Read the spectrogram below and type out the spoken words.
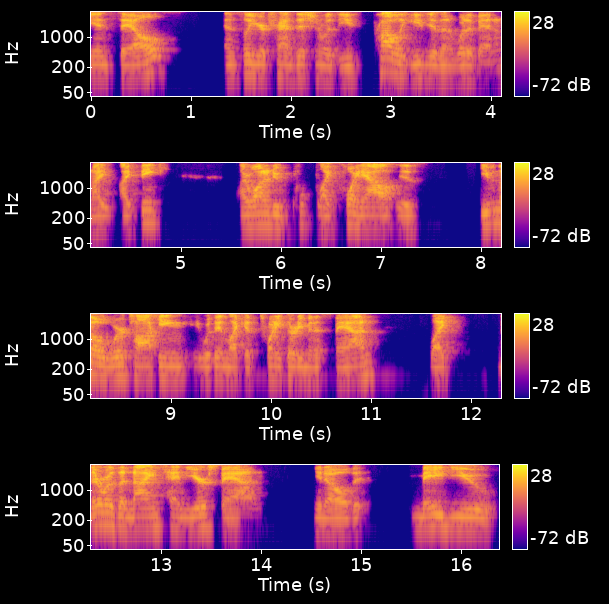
in sales, and so your transition was easy, probably easier than it would have been. And I, I think I wanted to like point out is even though we're talking within like a 20 30 minute span like there was a 9 10 year span you know that made you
